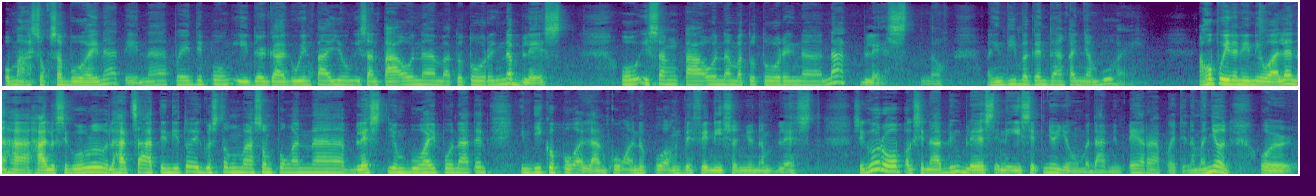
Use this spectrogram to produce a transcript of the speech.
pumasok sa buhay natin na pwede pong either gagawin tayong isang tao na matuturing na blessed o isang tao na matuturing na not blessed, no? Hindi maganda ang kanyang buhay Ako po yung naniniwala na ha- halos siguro lahat sa atin dito ay gustong masumpungan na blessed yung buhay po natin. Hindi ko po alam kung ano po ang definition nyo ng blessed. Siguro, pag sinabing blessed, iniisip nyo yung madaming pera, pwede naman yun. Or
